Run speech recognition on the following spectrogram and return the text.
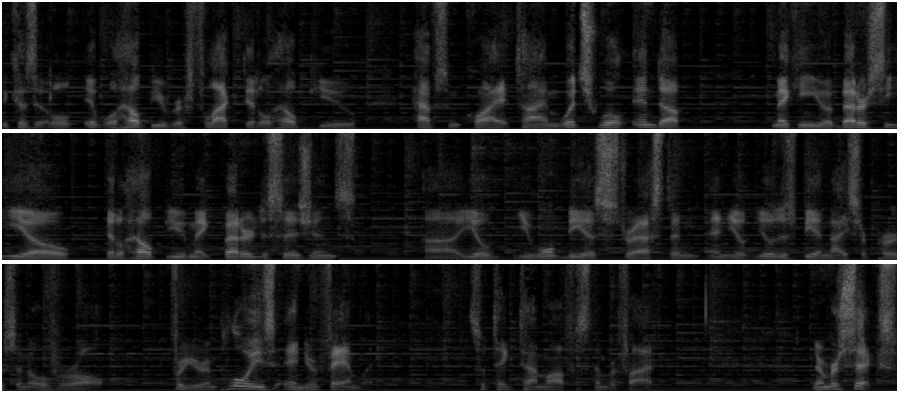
because it'll it will help you reflect. It'll help you have some quiet time which will end up making you a better CEO. It'll help you make better decisions. Uh, you'll you won't be as stressed, and and you'll you'll just be a nicer person overall for your employees and your family. So take time off is number five. Number six.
